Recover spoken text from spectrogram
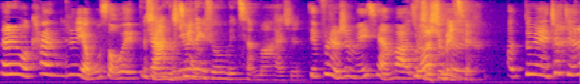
但是我看这也无所谓，不啥？你是因为那。个时候没钱吗？还是也不只是没钱吧，主要不只是没钱？啊，对，就觉得，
